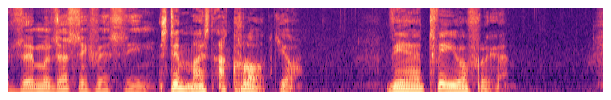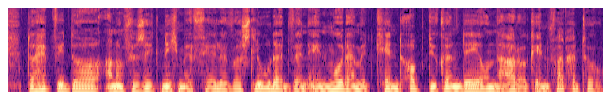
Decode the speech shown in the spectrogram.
67 festziehen. Stimmt meist akkurat, ja. Wär zwei Jahr früher. Da heb wir da an und für sich nicht mehr viel übersludert, wenn ein Mutter mit Kind obdükern de und har auch kein Vater to.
